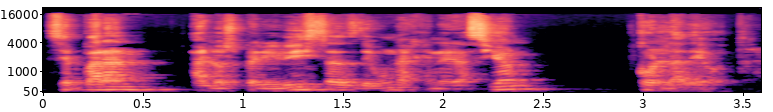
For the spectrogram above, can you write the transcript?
separan a los periodistas de una generación con la de otra.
